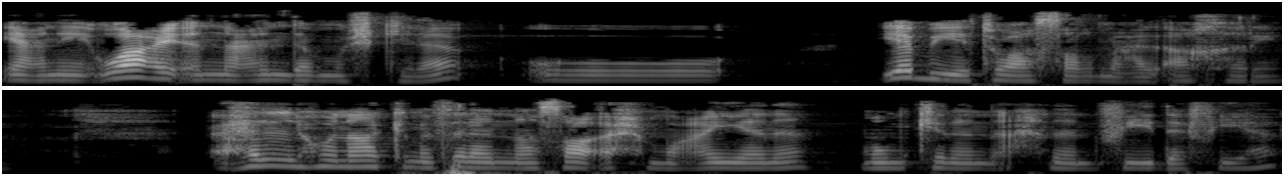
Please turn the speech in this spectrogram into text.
يعني واعي أن عنده مشكلة ويبي يتواصل مع الآخرين هل هناك مثلا نصائح معينة ممكن أن إحنا نفيده فيها؟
